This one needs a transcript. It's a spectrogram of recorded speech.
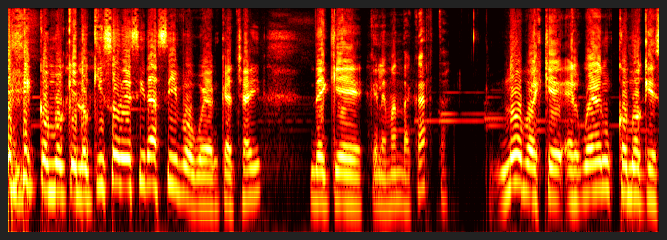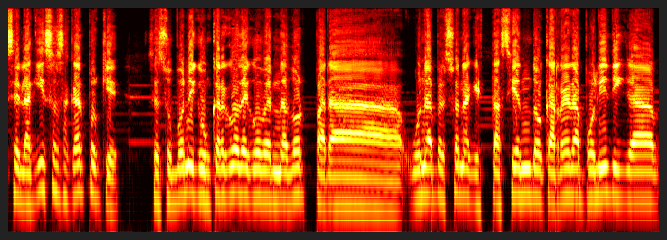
como que lo quiso decir así, pues, weón, ¿cachai? De que. que le manda carta. No, pues es que el weón como que se la quiso sacar porque se supone que un cargo de gobernador para una persona que está haciendo carrera política,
